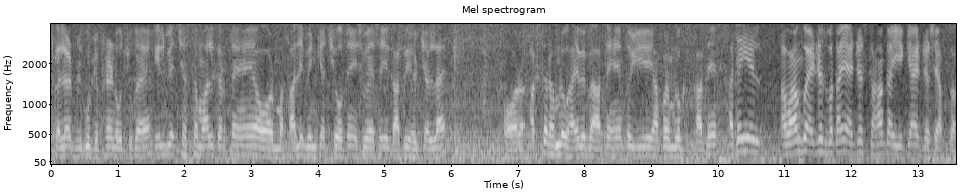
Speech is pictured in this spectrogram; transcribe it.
कलर बिल्कुल डिफरेंट हो चुका है। तेल भी अच्छा इस्तेमाल करते हैं और मसाले भी इनके अच्छे होते हैं, इस वजह से ये काफ़ी हिट चल रहा है। और अक्सर हम लोग हाईवे पे आते हैं तो ये यहाँ पर हम लोग खाते हैं। अच्छा ये आवाम को एड्रेस बताएँ एड्रेस कहाँ का ये क्या एड्रेस है आपका?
